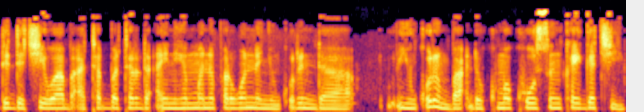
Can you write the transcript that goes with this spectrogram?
duk da cewa ba a tabbatar da ainihin manufar wannan yunkurin ba da kuma ko sun kai gaci.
